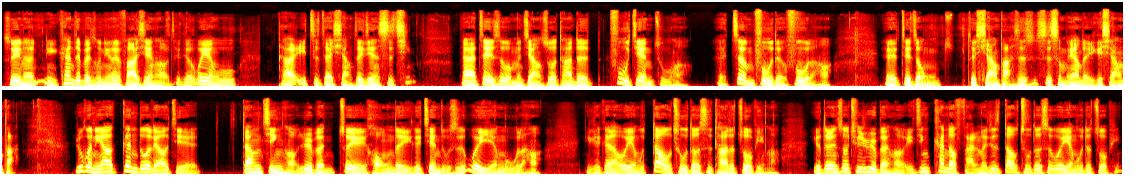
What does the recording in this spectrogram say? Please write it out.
所以呢，你看这本书你会发现哈，这个魏延吴他一直在想这件事情。那这也是我们讲说他的副建筑哈，呃，正负的负了哈，呃，这种的想法是是什么样的一个想法？如果你要更多了解当今哈日本最红的一个建筑师魏延吴了哈，你可以看到魏延吴到处都是他的作品哈。有的人说去日本哈已经看到烦了，就是到处都是魏延吴的作品。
